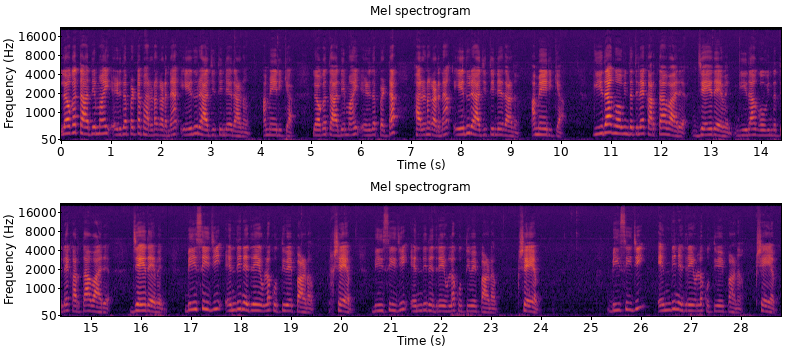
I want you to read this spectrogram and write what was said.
ലോകത്താദ്യമായി എഴുതപ്പെട്ട ഭരണഘടന ഏതു രാജ്യത്തിന്റെതാണ്? അമേരിക്ക. ലോകത്താദ്യമായി എഴുതപ്പെട്ട ഭരണഘടന ഏതു രാജ്യത്തിന്റെതാണ്? അമേരിക്ക. ഗീതാ ഗോവിന്ദത്തിലെ കർത്താവാര് ജയദേവൻ. ഗീതാ ഗോവിന്ദത്തിലെ കർത്താവാര് ജയദേവൻ. ബി സി ജി എന്തിനെതിരെയുള്ള കുത്തിവയ്പ്പാണ്? ക്ഷയം. ബി സി ജി എന്തിനെതിരെയുള്ള കുത്തിവയ്പ്പാണ്? ക്ഷയം. ബി സി ജി എന്തിനെതിരെയുള്ള കുത്തിവയ്പ്പാണ്? ക്ഷയം.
